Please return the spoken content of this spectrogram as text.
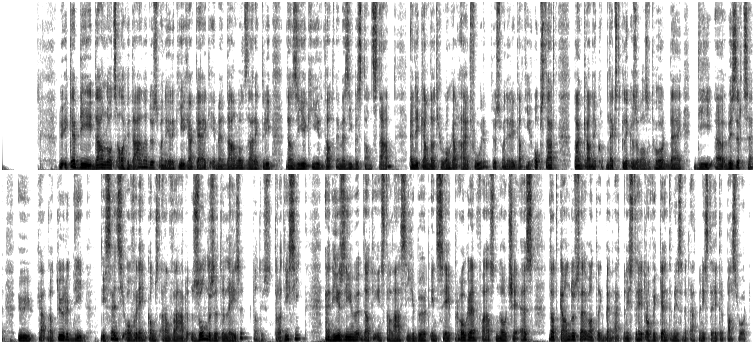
Nu, ik heb die downloads al gedaan, dus wanneer ik hier ga kijken in mijn downloads directory, dan zie ik hier dat MSI-bestand staan. En ik kan dat gewoon gaan uitvoeren. Dus wanneer ik dat hier opstart, dan kan ik op next klikken, zoals het hoort bij die uh, wizards. U gaat natuurlijk die licentieovereenkomst aanvaarden zonder ze te lezen. Dat is traditie. En hier zien we dat die installatie gebeurt in C-program files, Node.js. Dat kan dus, hè, want ik ben administrator, of ik ken tenminste het administrator paswoord.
